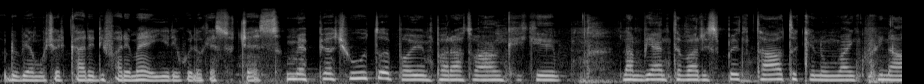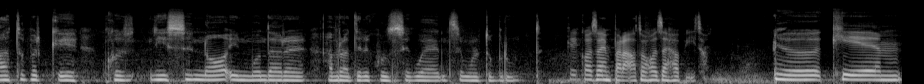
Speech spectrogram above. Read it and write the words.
dobbiamo, cercare di fare meglio di quello che è successo. Mi è piaciuto e poi ho imparato anche che l'ambiente va rispettato e che non va inquinato perché così se no il mondo avrà delle conseguenze molto brutte. Che cosa hai imparato? Cosa hai capito? Uh, che um,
